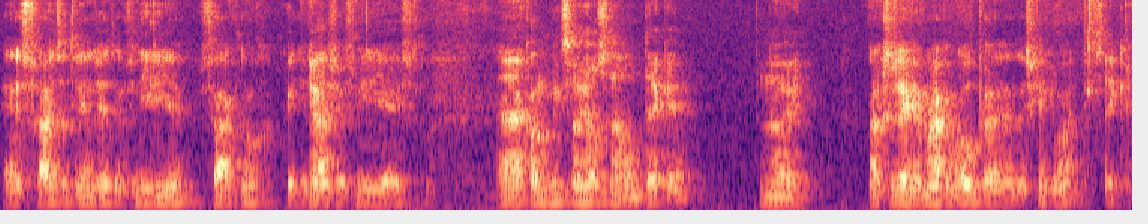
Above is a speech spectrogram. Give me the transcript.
en het fruit dat erin zit en vanille vaak nog. Ik weet niet of ja. deze vanille heeft. Maar. kan ik niet zo heel snel ontdekken. Nee. Nou, ik zou zeggen, maak hem open en dan schenk hem uit. Zeker.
